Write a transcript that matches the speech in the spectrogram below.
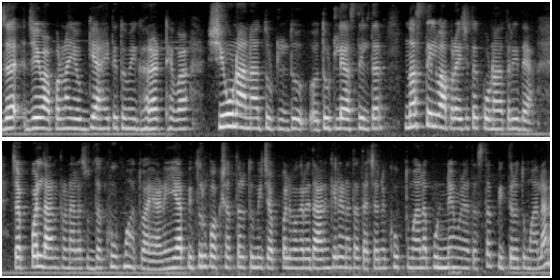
ज जे वापरण्यायोग्य आहे ते तुम्ही घरात ठेवा. शिवून आणा तुट तु- तुटले असतील तर. नसतील वापरायचे तर कोणाला तरी द्या. चप्पल दान करण्याला सुद्धा खूप महत्त्व आहे. आणि या पितृपक्षात तर तुम्ही चप्पल वगैरे दान केले ना तर त्याच्याने खूप तुम्हाला पुण्य मिळत असतं. पित्र तुम्हाला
